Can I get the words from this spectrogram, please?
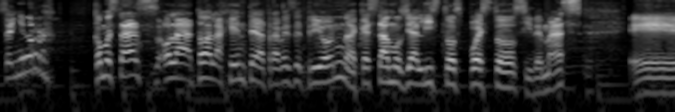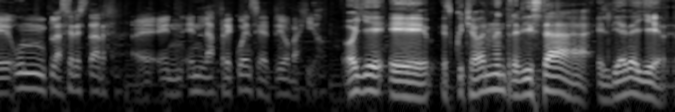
Señor, ¿cómo estás? Hola a toda la gente a través de Trion. Acá estamos ya listos, puestos y demás. Eh, un placer estar eh, en, la frecuencia de Trío Bajío. Oye, eh, escuchaba en una entrevista el día de ayer,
